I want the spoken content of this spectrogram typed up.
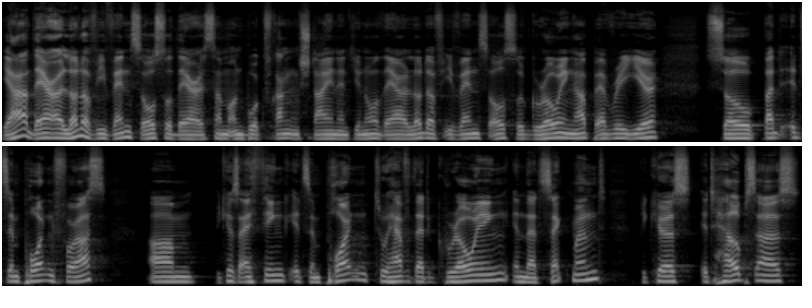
Yeah, there are a lot of events also. There are some on Burg Frankenstein, and you know, there are a lot of events also growing up every year. So, but it's important for us um, because I think it's important to have that growing in that segment because it helps us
